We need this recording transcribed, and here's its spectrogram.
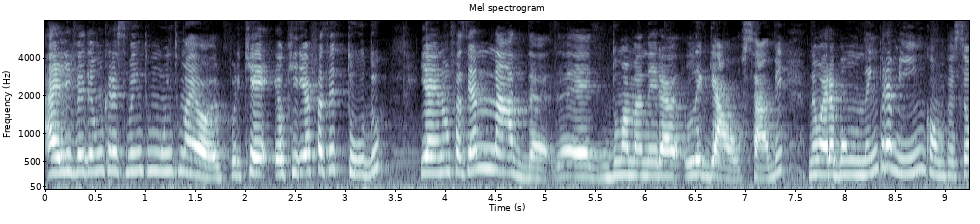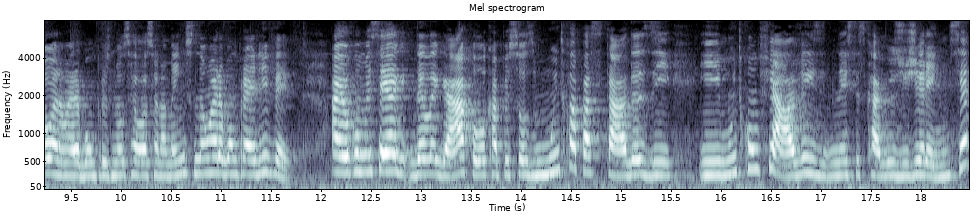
a LV deu um crescimento muito maior, porque eu queria fazer tudo e aí eu não fazia nada é, de uma maneira legal, sabe? Não era bom nem para mim como pessoa, não era bom para os meus relacionamentos, não era bom para a LV. Aí eu comecei a delegar, colocar pessoas muito capacitadas e, e muito confiáveis nesses cargos de gerência.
